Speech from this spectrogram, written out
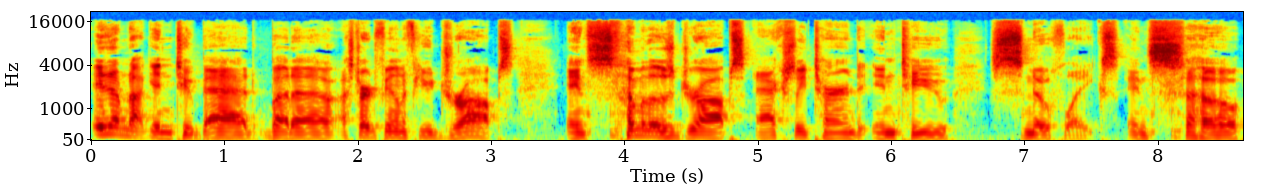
ended up not getting too bad, but uh, I started feeling a few drops, and some of those drops actually turned into snowflakes. And so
